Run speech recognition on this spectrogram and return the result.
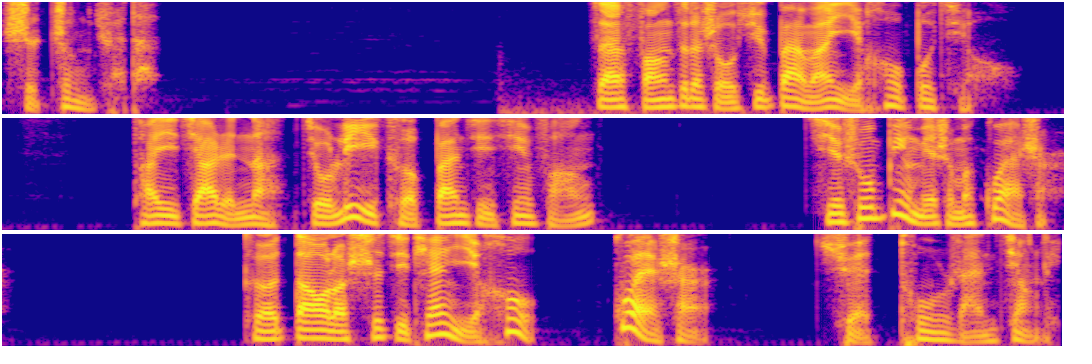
是正确的。在房子的手续办完以后不久，他一家人呢就立刻搬进新房。起初并没什么怪事儿，可到了十几天以后，怪事儿却突然降临。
